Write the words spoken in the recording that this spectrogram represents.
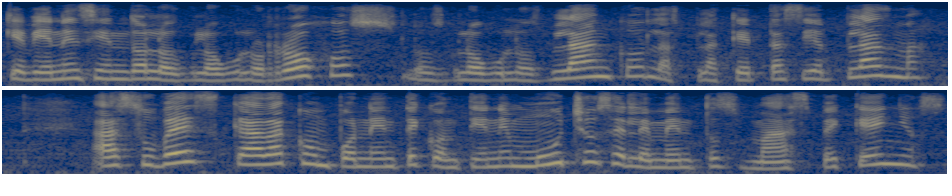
que vienen siendo los glóbulos rojos, los glóbulos blancos, las plaquetas y el plasma. A su vez, cada componente contiene muchos elementos más pequeños,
